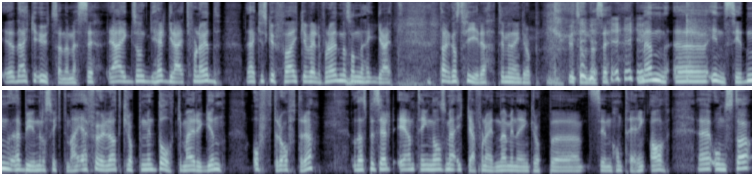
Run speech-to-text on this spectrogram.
Det er ikke utseendemessig. Jeg er sånn helt greit fornøyd. Jeg er ikke skuffa, ikke veldig fornøyd, men sånn greit. Terningkast fire til min egen kropp. Utseendemessig. Men uh, innsiden begynner å svikte meg. Jeg føler at kroppen min dolker meg i ryggen oftere og oftere. Og det er spesielt én ting nå som jeg ikke er fornøyd med min egen kropp eh, sin håndtering av. Eh, onsdag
